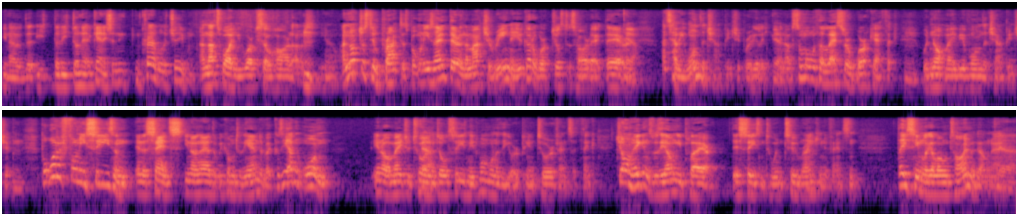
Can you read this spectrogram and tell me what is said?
you know that he that he's done it again. It's an incredible achievement. And that's why he works so hard at it, Hmm. you know. And not just in practice, but when he's out there in the match arena, you've got to work just as hard out there. Yeah. That's how he won the championship, really. Yeah. You know, someone with a lesser work ethic Hmm. would not maybe have won the championship. But what a funny season, in a sense, you know, now that we come to the end of it, because he hadn't won, you know, a major tournament Yeah. all season. He'd won one of the European Tour events, I think. John Higgins was the only player this season to win two ranking events, and they seem like a long time ago now. Yeah.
